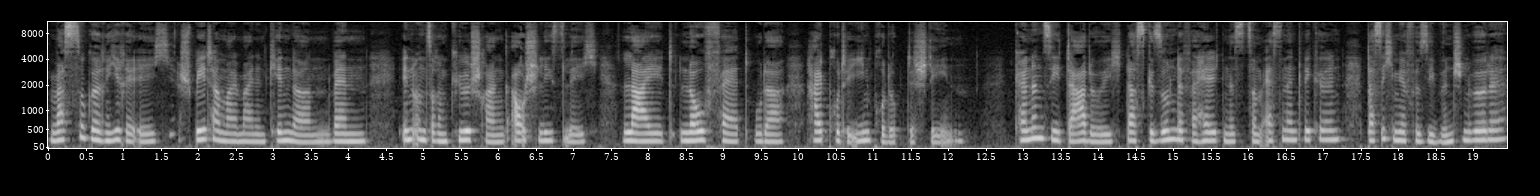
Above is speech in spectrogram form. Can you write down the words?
Was suggeriere ich später mal meinen Kindern, wenn in unserem Kühlschrank ausschließlich Light, Low Fat oder High Protein Produkte stehen? Können sie dadurch das gesunde Verhältnis zum Essen entwickeln, das ich mir für sie wünschen würde?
